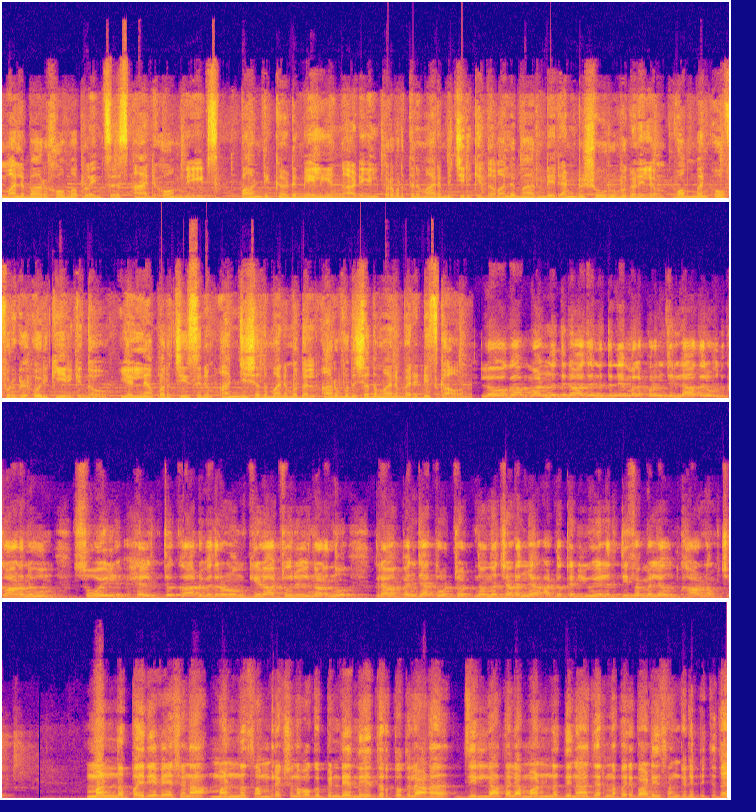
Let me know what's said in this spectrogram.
Malabar home appliances and home needs Pandikkad മേലിയങ്ങാടിയിൽ പ്രവർത്തനം ആരംഭിച്ചിരിക്കുന്നു. മലബാറിന്റെ രണ്ട് ഷോറൂമുകളിലും വമ്പൻ ഓഫറുകൾ ഒരുക്കിയിരിക്കുന്നു. എല്ലാ പർച്ചേസിനും അഞ്ച് ശതമാനം മുതൽ അറുപത് ശതമാനം വരെ ഡിസ്കൗണ്ട്. ലോക മണ്ണ് ദിനാചരണത്തിന്റെ മലപ്പുറം ജില്ലാതല ഉദ്ഘാടനവും സോയിൽ ഹെൽത്ത് കാർഡ് വിതരണവും കീഴാറ്റൂരിൽ നടന്നു. ഗ്രാമപഞ്ചായത്ത് ഓഡിറ്റോറിയത്തിൽ നടന്ന ചടങ്ങ് advocate U A Latheef M L A ഉദ്ഘാടനം ചെയ്തു. മണ്ണ് പര്യവേഷണ മണ്ണ് സംരക്ഷണ വകുപ്പിന്റെ നേതൃത്വത്തിലാണ് ജില്ലാതല മണ്ണ് ദിനാചരണ പരിപാടി സംഘടിപ്പിച്ചത്.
